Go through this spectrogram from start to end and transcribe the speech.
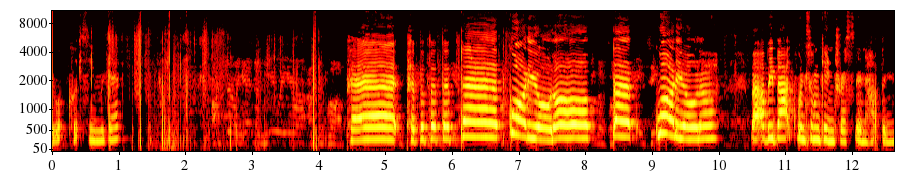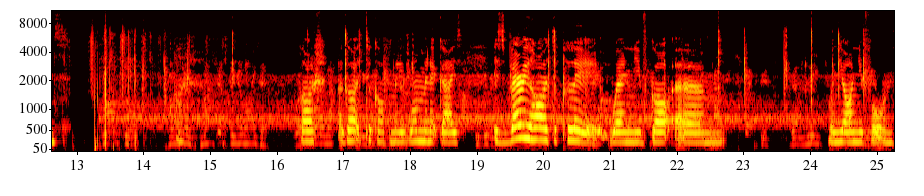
See what cutscene we get. Pep, Pep, Pep, Pep, Pep, Pep, Guardiola, Pep, Guardiola. Right, I'll be back when something interesting happens. Gosh, I got it took off me. One minute, guys. It's very hard to play when you've got um when you're on your phone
